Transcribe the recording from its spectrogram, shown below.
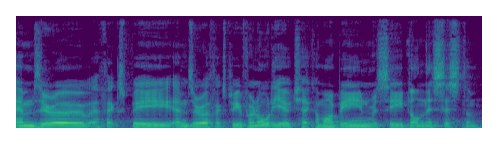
M0FXB, M0FXB for an audio check. Am I being received on this system?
